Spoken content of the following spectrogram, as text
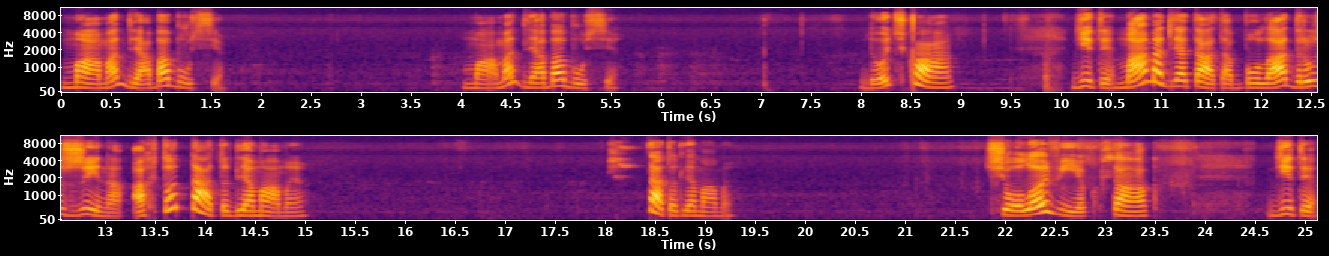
Мама для бабусі. Мама для бабусі. Дочка. Діти, мама для тата була дружина. А хто тато для мами? Тато для мами. Чоловік, так. Діти,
